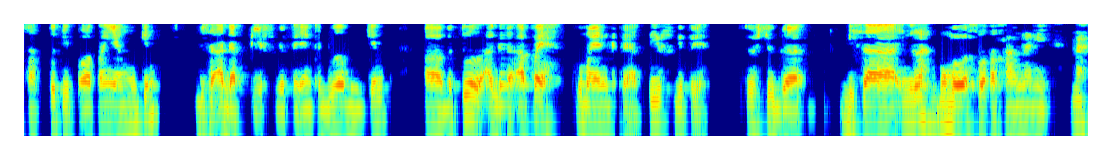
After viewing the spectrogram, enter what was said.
satu tipe orang yang mungkin bisa adaptif gitu yang kedua mungkin uh, betul agak apa ya lumayan kreatif gitu ya. Terus juga bisa inilah membawa suasana nih. Nah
